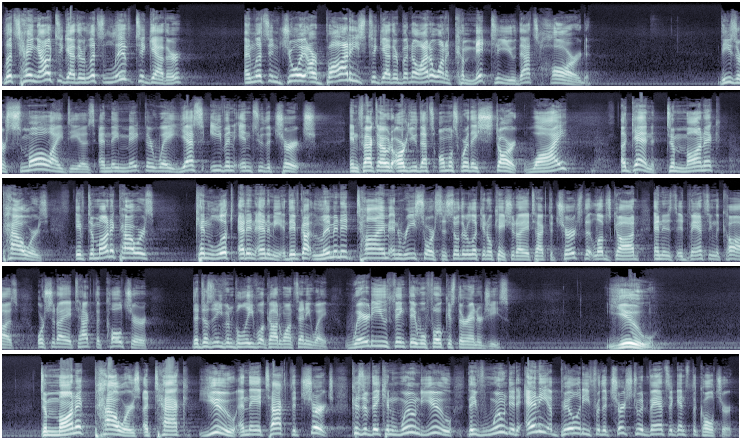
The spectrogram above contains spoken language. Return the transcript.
Let's hang out together, let's live together, and let's enjoy our bodies together. But no, I don't want to commit to you. That's hard. These are small ideas, and they make their way, yes, even into the church. In fact, I would argue that's almost where they start. Why? Again, demonic powers. If demonic powers can look at an enemy and they've got limited time and resources, so they're looking, okay, should I attack the church that loves God and is advancing the cause, or should I attack the culture that doesn't even believe what God wants anyway. Where do you think they will focus their energies? You. Demonic powers attack you and they attack the church because if they can wound you, they've wounded any ability for the church to advance against the culture.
